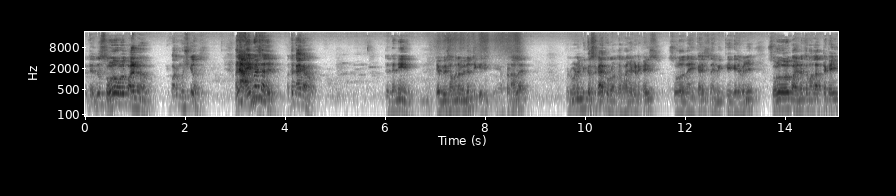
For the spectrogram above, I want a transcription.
तर त्यांचं सोळं ओळख पाळणं हे फार मुश्किल असतं. आणि ऐन वेळेस आलेत. आता काय करावं? तर त्यांनी टेंबे साहेबांना विनंती केली की आपण आलाय. पण म्हणे मी कसं काय करू आता? माझ्याकडे काहीच सोळं नाही काहीच नाही. मी काही म्हणजे सोळं ओळख पाळण्याचं मला आत्ता काही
